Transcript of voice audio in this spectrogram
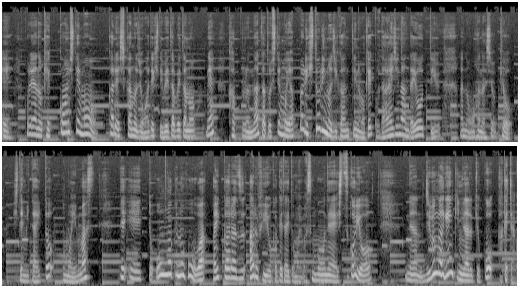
えこれあの結婚しても彼氏彼女ができてベタベタのねカップルになったとしてもやっぱり一人の時間っていうのは結構大事なんだよっていうあのお話を今日してみたいと思います。で、えー、っと音楽の方は相変わらずアルフィーをかけたいと思います。もうねしつこいよ。ね、自分が元気になる曲をかけちゃう。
